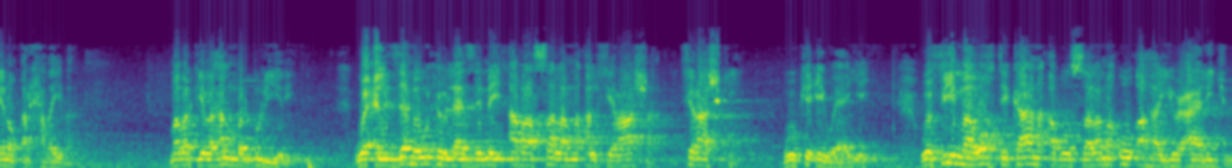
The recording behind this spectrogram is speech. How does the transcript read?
inuu qarxadayba. Nabarkiiba hal mar bul yidhi. Wa alzama wuxuu laasimay abaa salama alfiraasha firaashkii. Wuu kici waayey. Wa fii maa waqti kaana abuu salama uu ahaa yucaaliju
